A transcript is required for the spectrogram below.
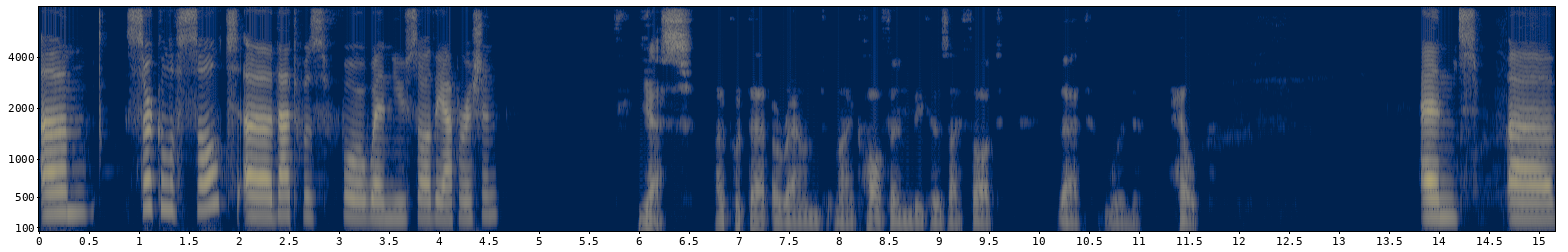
Um, circle of salt. Uh, that was for when you saw the apparition. Yes, I put that around my coffin because I thought that would help. And uh,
